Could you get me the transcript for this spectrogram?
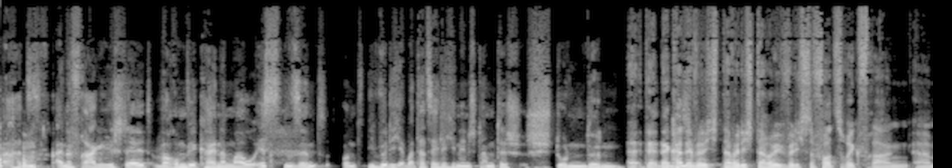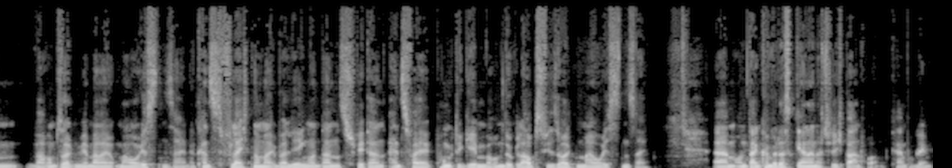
hat eine Frage gestellt, warum wir keine Maoisten sind. Und die würde ich aber tatsächlich in den Stammtischstunden. Äh, der, der kann, der würde ich, da würde ich, da würde ich sofort zurückfragen, ähm, warum sollten wir Maoisten sein? Du kannst vielleicht nochmal überlegen und dann uns später ein, zwei Punkte geben, warum du glaubst, wir sollten Maoisten sein. Ähm, und dann können wir das gerne natürlich beantworten. Kein Problem.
